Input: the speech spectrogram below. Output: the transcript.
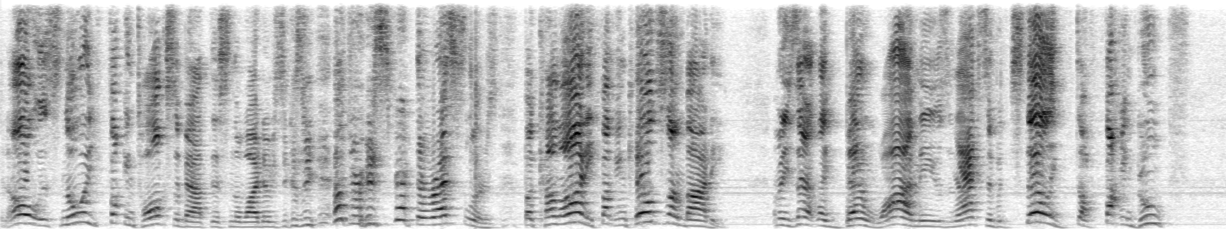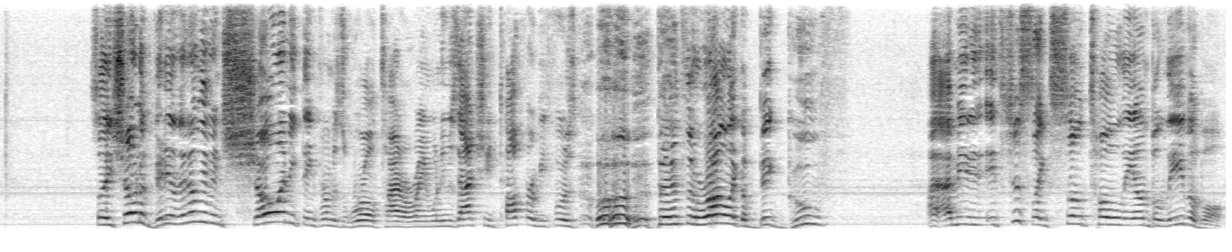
And oh, it's nobody fucking talks about this in the YWC because we have to respect the wrestlers. But come on, he fucking killed somebody. I mean, he's not like Benoit. I mean, he was an accident, but still, he's a fucking goof. So they showed a video. They don't even show anything from his world title reign when he was actually tougher before he was dancing around like a big goof. I, I mean, it's just like so totally unbelievable.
